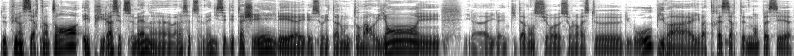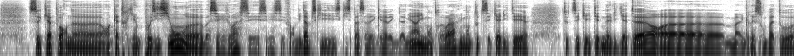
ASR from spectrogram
depuis un certain temps. Et puis là cette semaine, euh, voilà cette semaine, il s'est détaché. Il est euh, il est sur les talons de Thomas Ruyant et il a il a une petite avance sur sur le reste du groupe. Il va il va très certainement passer ce Cap Horn en quatrième position. bah c'est ouais, c'est c'est formidable ce qui ce qui se passe avec avec Damien. Il montre voilà, il montre toutes ses qualités toutes ses qualités de navigateur malgré son bateau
